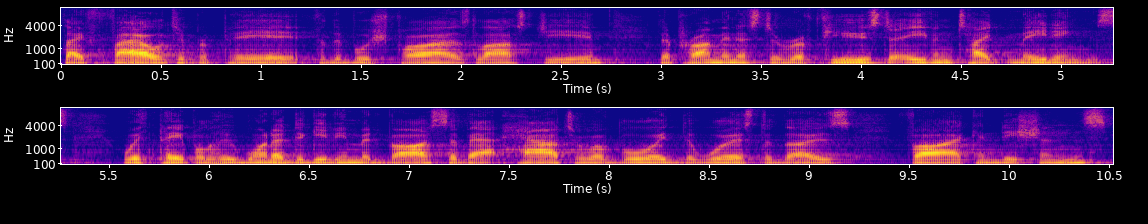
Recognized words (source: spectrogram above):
They failed to prepare for the bushfires last year. The Prime Minister refused to even take meetings with people who wanted to give him advice about how to avoid the worst of those fire conditions,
